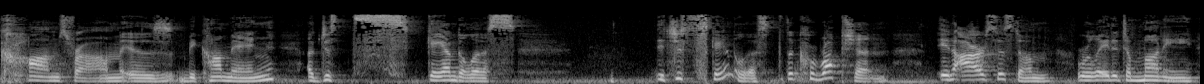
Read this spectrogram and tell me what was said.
comes from is becoming a just scandalous it's just scandalous. The corruption in our system related to money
